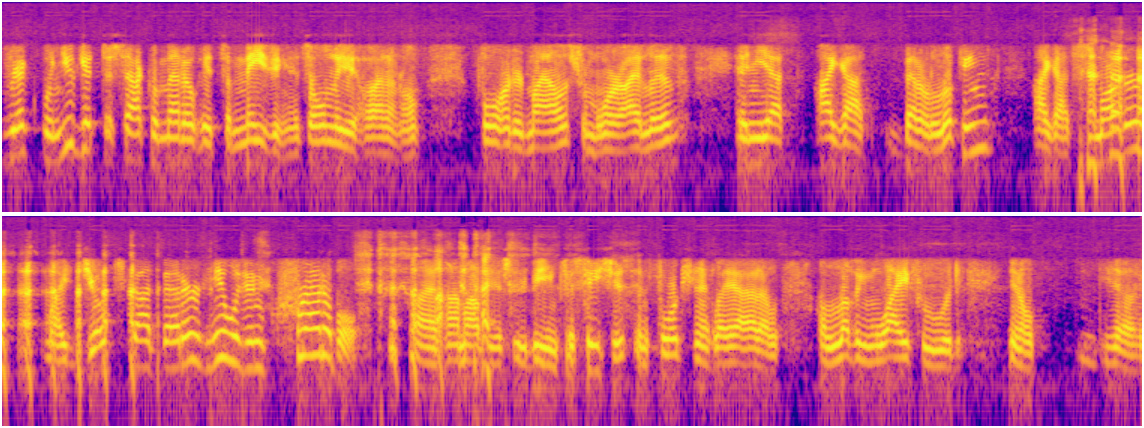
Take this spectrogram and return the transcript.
Ric? When you get to Sacramento, it's amazing. It's only, I don't know, 400 miles from where I live. And yet, I got better looking. I got smarter. my jokes got better. It was incredible. I, I'm obviously being facetious, and fortunately, I had a, a loving wife who would, you know, uh,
